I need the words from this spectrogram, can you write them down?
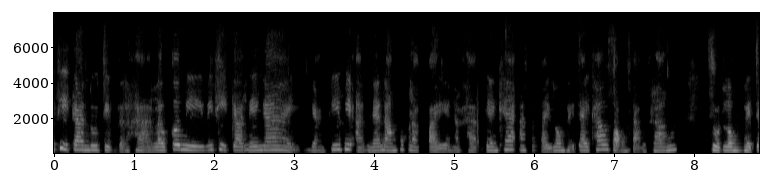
ิธีการดูจิตนะคะเราก็มีวิธีการง่าย ๆ อย่างที่พี่อันแนะนำพวกเราไปนะคะ เพียงแค่อาศัยลมหายใจเข้าสองสามครั้ง สูดลมหายใจ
